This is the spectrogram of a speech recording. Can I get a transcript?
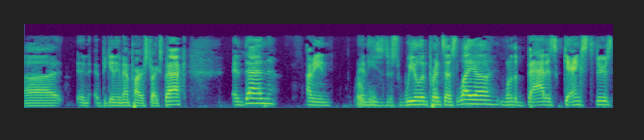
uh, in at beginning of Empire Strikes Back, and then, I mean, and he's just wheeling Princess Leia, one of the baddest gangsters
